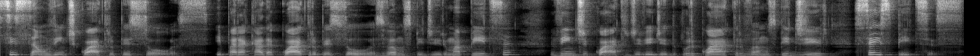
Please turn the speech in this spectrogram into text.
Se são 24 pessoas e para cada quatro pessoas vamos pedir uma pizza, 24 dividido por 4, vamos pedir 6 pizzas.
